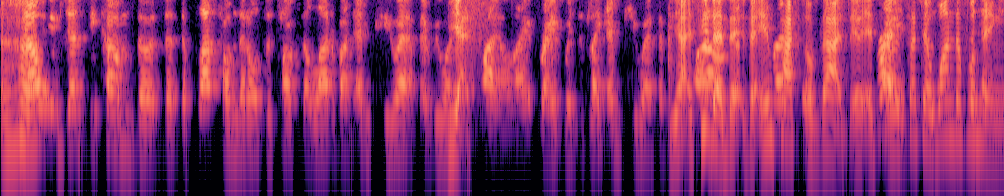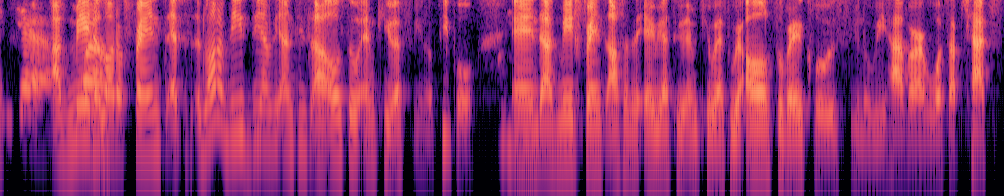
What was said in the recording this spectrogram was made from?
uh-huh. now we've just become the, the, the platform that also talks a lot about MQF. Everyone's yes. while, right? Right? We're just like MQF. yeah, I see that the, the impact of that. It's, right. it's such a wonderful thing. Yeah. I've made wow. a lot of friends. A lot of these DMV aunties are also MQF, you know, people, mm-hmm. and I've made friends outside the area through MQF. We're also very close. You know, we have our WhatsApp chats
